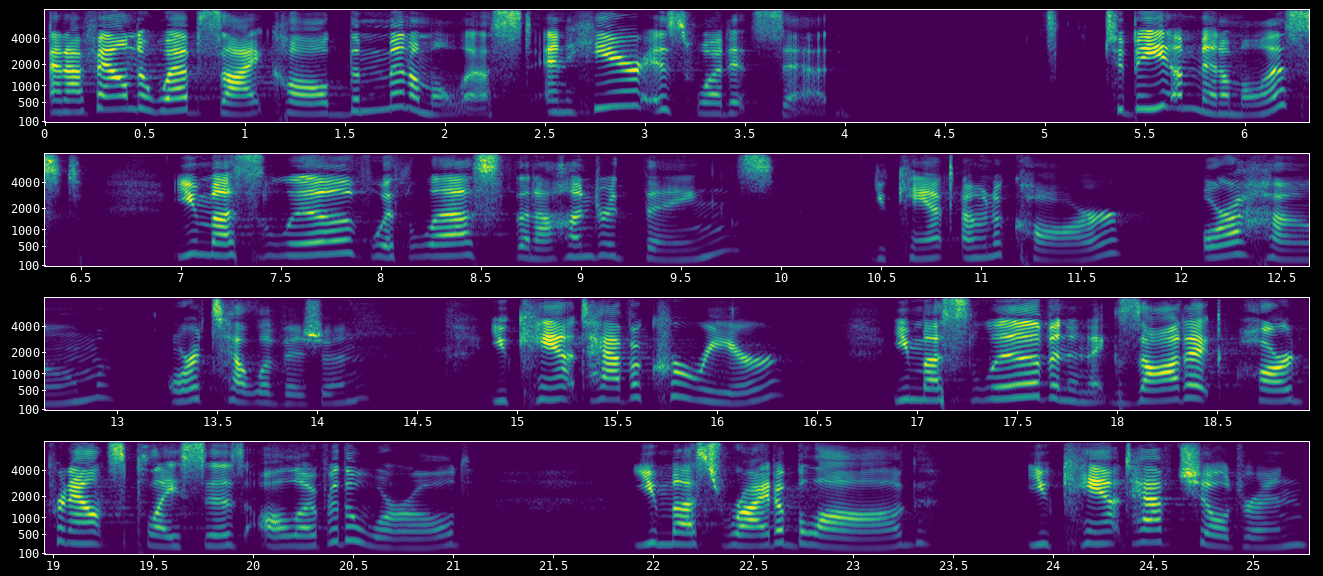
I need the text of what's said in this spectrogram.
And I found a website called The Minimalist, and here is what it said To be a minimalist, you must live with less than 100 things. You can't own a car or a home or a television. You can't have a career. You must live in an exotic, hard pronounced places all over the world. You must write a blog. You can't have children.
